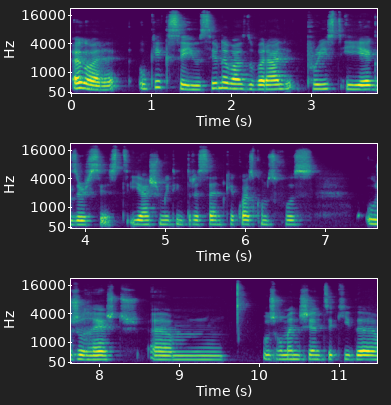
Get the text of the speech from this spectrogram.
Agora, o que é que saiu? Saiu na base do baralho Priest e Exorcist e acho muito interessante que é quase como se fosse os restos, um, os remanescentes aqui da,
